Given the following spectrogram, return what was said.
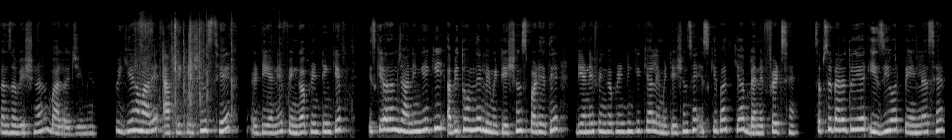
कंजर्वेशनल बायोलॉजी में। तो ये हमारे एप्लीकेशंस थे डीएनए फिंगरप्रिंटिंग के। इसके बाद हम जानेंगे कि अभी तो हमने लिमिटेशंस पढ़े थे। डीएनए फिंगरप्रिंटिंग के क्या लिमिटेशंस हैं? इसके बाद क्या बेनिफिट्स हैं? सबसे पहले तो ये ईजी और पेनलेस है।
